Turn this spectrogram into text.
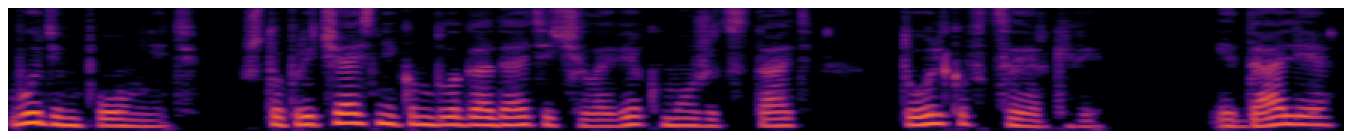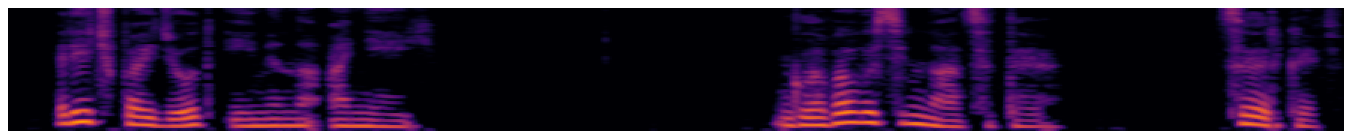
Будем помнить, что причастником благодати человек может стать только в церкви, и далее речь пойдет именно о ней. Глава 18. Церковь.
